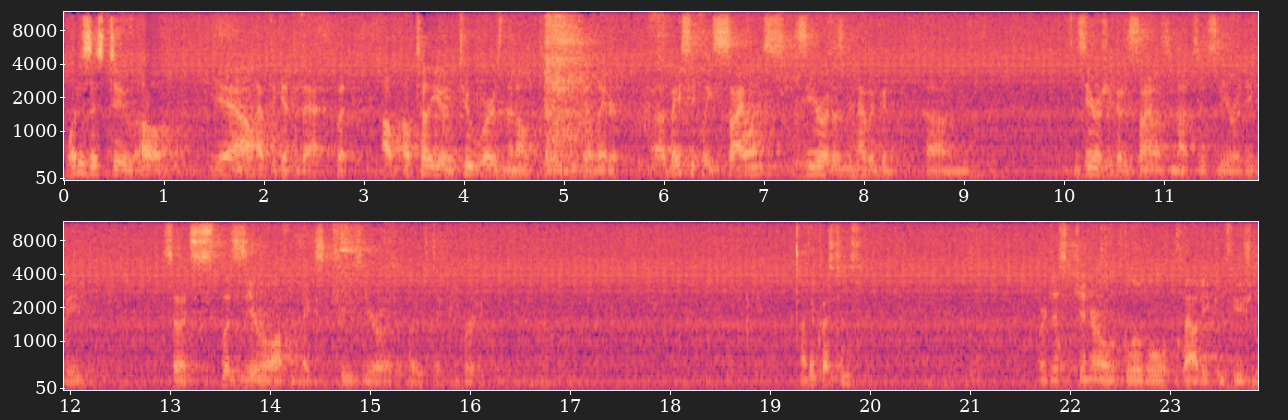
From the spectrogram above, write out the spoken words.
What does this do? Oh, yeah, I'll have to get to that. But I'll, I'll tell you in two words and then I'll tell you in detail later. Uh, basically, silence. Zero doesn't have a good. Um, zero should go to silence and not just zero dB. So it splits zero off and makes true zero as opposed to converting. Other questions? Or just general global cloudy confusion?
